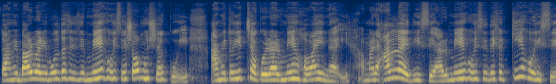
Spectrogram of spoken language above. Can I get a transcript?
তা আমি বারবারই বলতেছি যে, মেয়ে হইছে সমস্যা কই? আমি তো ইচ্ছা করে আর মেয়ে হয় নাই। আমার আল্লাহ দিছে, আর মেয়ে হইছে দেখে কি হইছে?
